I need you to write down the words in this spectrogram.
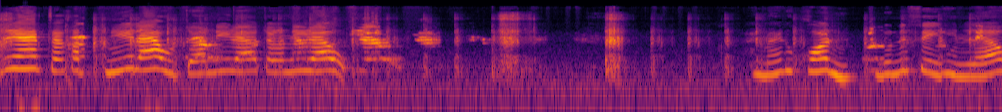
เนี่ยเจอกับนี้แล้วเจอนี้แล้วเจอนี้แล้วเห็นไหมทุกคนดูนี่สิเห็นแล้ว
